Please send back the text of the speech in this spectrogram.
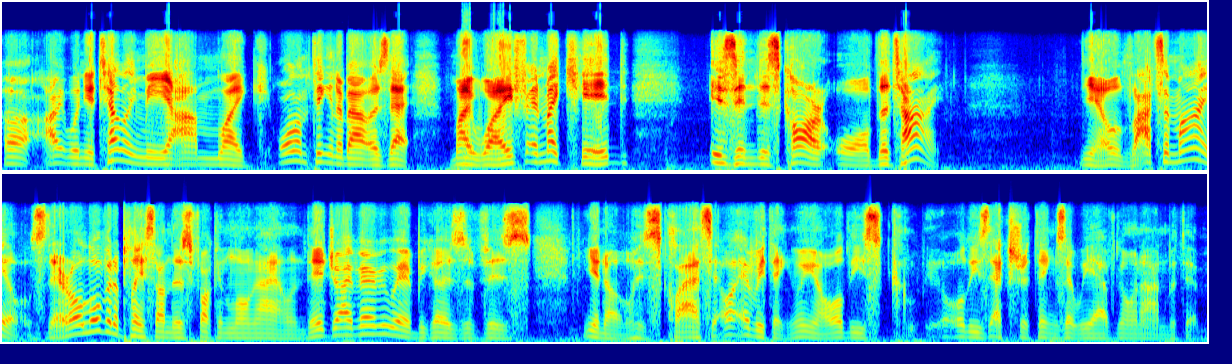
Uh, I when you're telling me, I'm like, all I'm thinking about is that my wife and my kid is in this car all the time you know, lots of miles. They're all over the place on this fucking Long Island. They drive everywhere because of his, you know, his class, everything. You know, all these, all these extra things that we have going on with him,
